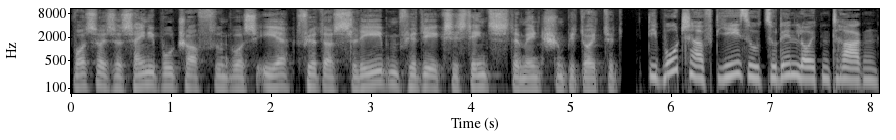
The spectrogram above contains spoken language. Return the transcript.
was also seine Botschaft und was er für das Leben, für die Existenz der Menschen bedeutet. Die Botschaft Jesu zu den Leuten tragen.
